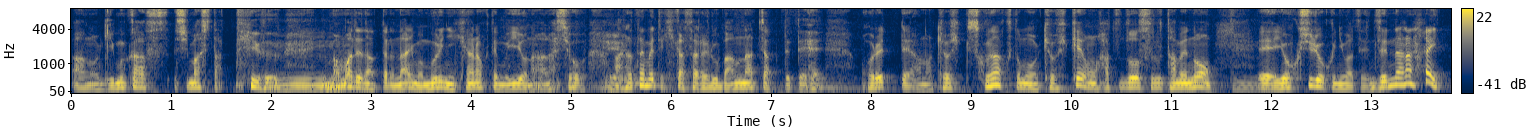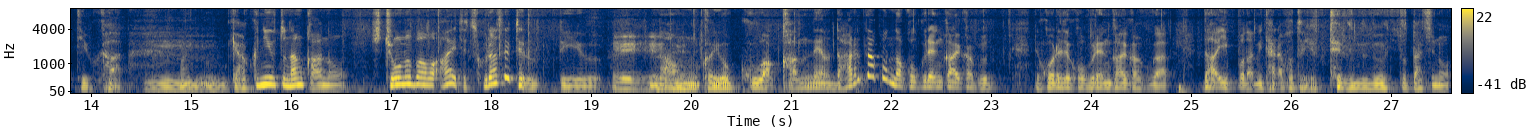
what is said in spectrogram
あの義務化しましたっていう、今までだったら何も無理に聞かなくてもいいような話を改めて聞かされる場になっちゃってて、これってあの拒否少なくとも拒否権を発動するための、えー、抑止力には全然ならないっていうか、まあ、逆に言うと、なんかあの主張の場をあえて作らせてるっていう、なんかよくわかんねえ誰だ、こんな国連改革で、これで国連改革が第一歩だみたいなこと言ってる人たちの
